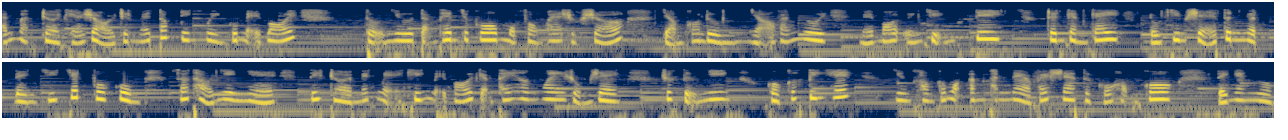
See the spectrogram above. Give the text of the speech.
Ánh mặt trời khẽ rọi trên mái tóc điên huyền của mẹ bói, tự như tặng thêm cho cô một vòng hoa rực rỡ, chọn con đường nhỏ vắng người, mẹ bói uyển chuyển bước đi. Trên cành cây, lũ chim sẻ tinh nghịch đang chí chết vô cùng, gió thổi nhẹ nhẹ, tiết trời mát mẻ khiến mẹ bói cảm thấy hân hoan rộn ràng. Rất tự nhiên, cô cất tiếng hét, nhưng không có một âm thanh nào phát ra từ cổ họng cô. Để ngăn ngừa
